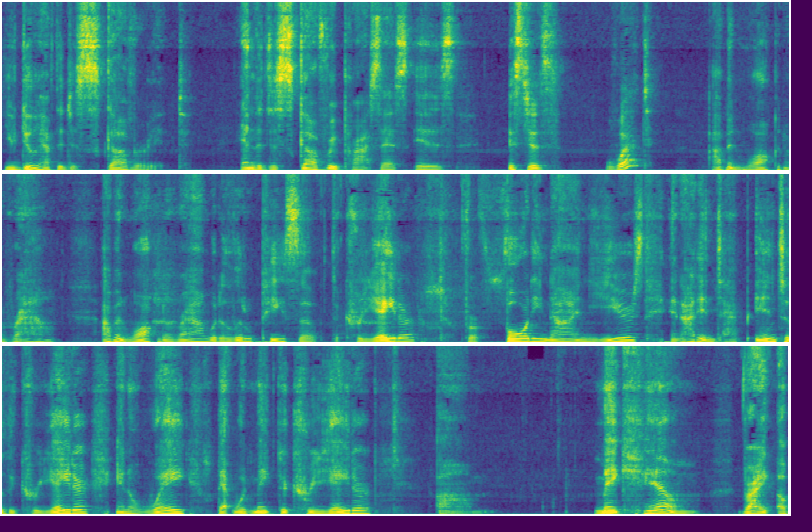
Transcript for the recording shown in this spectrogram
You do have to discover it. And the discovery process is, it's just, what? I've been walking around. I've been walking around with a little piece of the creator for 49 years and I didn't tap into the creator in a way that would make the creator um, make him right a,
